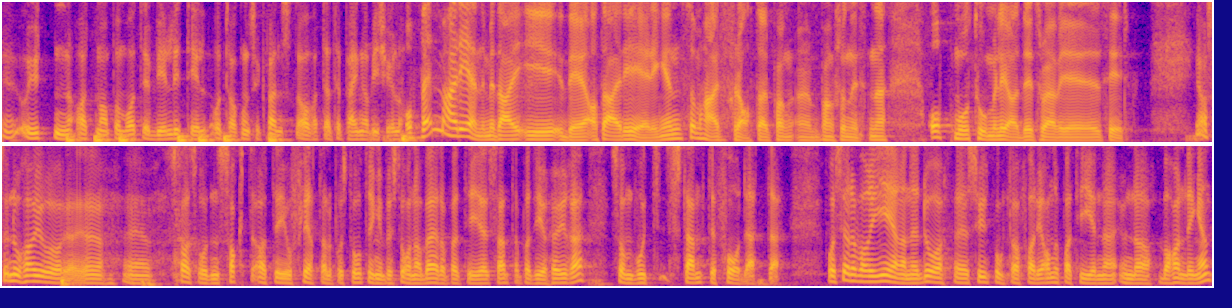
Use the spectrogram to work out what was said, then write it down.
eh, uten at man på en måte er villig til å ta konsekvensen av at dette er penger vi skylder. Og Hvem er enig med deg i det at det er regjeringen som her fratar pensjonistene opp mot to milliarder, tror jeg vi sier? Ja, så nå har jo eh, eh, statsråden sagt at det er jo flertallet på Stortinget bestående av Arbeiderpartiet, Senterpartiet og Høyre som stemte for dette. Og Så er det varierende da, eh, synspunkter fra de andre partiene under behandlingen.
